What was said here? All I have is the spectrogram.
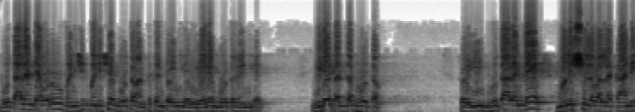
భూతాలంటే ఎవరు? మనిషికి మనిషే భూతం అంతకంటే ఏం లేదు. వేరే భూతం ఏం లేదు. వీడే పెద్ద భూతం. సో ఈ భూతాలంటే మనుష్యుల వల్ల కానీ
